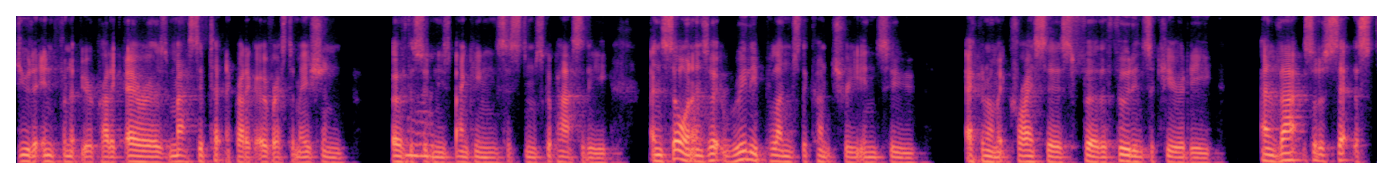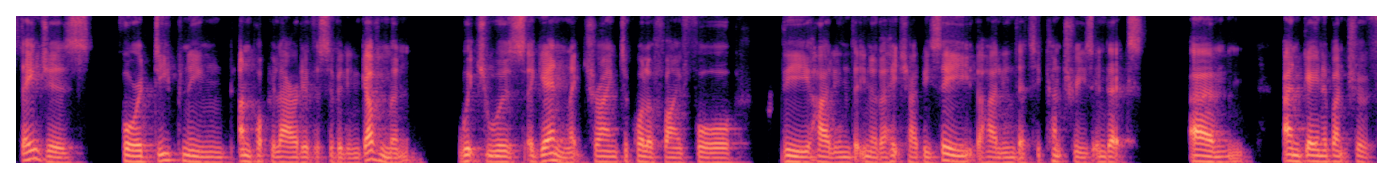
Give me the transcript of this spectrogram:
due to infinite bureaucratic errors, massive technocratic overestimation of the mm. Sudanese banking system's capacity, and so on. And so it really plunged the country into economic crisis, further food insecurity, and that sort of set the stages for a deepening unpopularity of the civilian government, which mm. was again like trying to qualify for the highly, you know, the HIPC, the highly indebted countries index, um, and gain a bunch of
